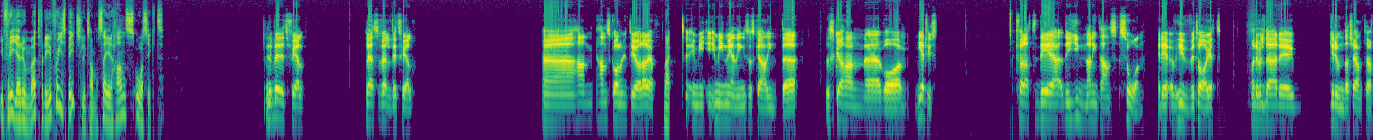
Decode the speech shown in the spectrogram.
i fria rummet, för det är ju free speech, liksom, säger hans åsikt. Det blir ett fel. Läs väldigt fel. Uh, han, han ska nog inte göra det. Nej. I, min, I min mening så ska han inte... ska han uh, vara mer tyst. För att det, det gynnar inte hans son är det överhuvudtaget. Och det är väl där det grundar sig, antar jag.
